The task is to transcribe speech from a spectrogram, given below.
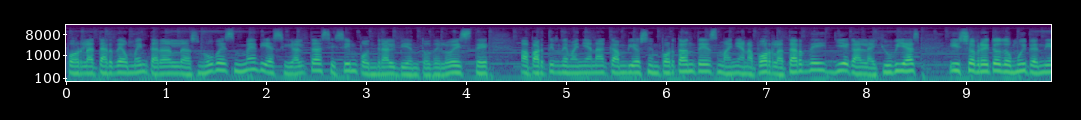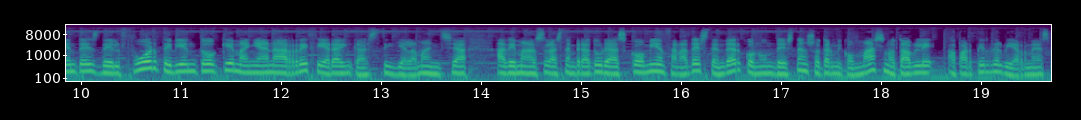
Por la tarde aumentarán las nubes medias y altas y se impondrá el viento del oeste. A partir de mañana cambios importantes. Mañana por la tarde llegan las lluvias y sobre todo muy pendientes del fuerte viento que mañana arreciará en Castilla-La Mancha. Además, las temperaturas comienzan a descender con un descenso térmico más notable a partir partir del viernes.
